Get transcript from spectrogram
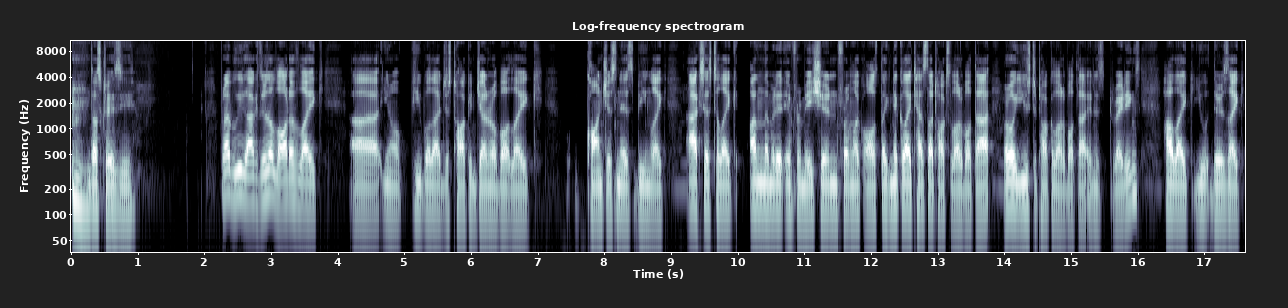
That's crazy. But I believe that 'cause there's a lot of like, uh, you know, people that just talk in general about like consciousness being like access to like unlimited information from like all like Nikolai Tesla talks a lot about that or well, used to talk a lot about that in his writings how like you there's like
